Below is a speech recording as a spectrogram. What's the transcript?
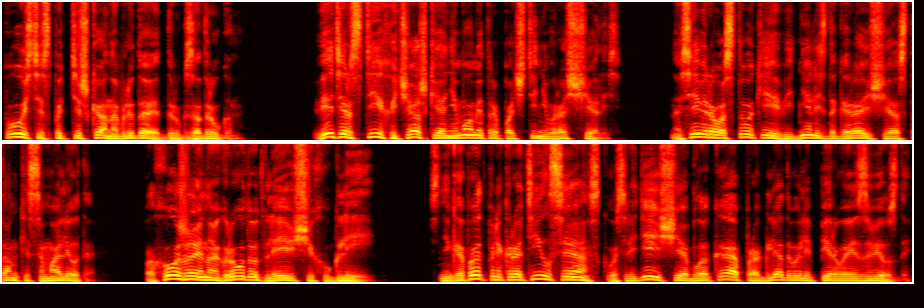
Пусть из-под тишка наблюдают друг за другом. Ветер стих, и чашки анимометра почти не вращались. На северо-востоке виднелись догорающие останки самолета, похожие на груду тлеющих углей. Снегопад прекратился, сквозь редеющие облака проглядывали первые звезды.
